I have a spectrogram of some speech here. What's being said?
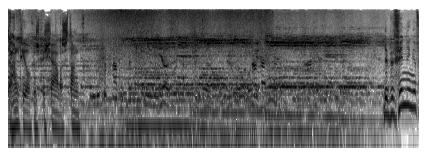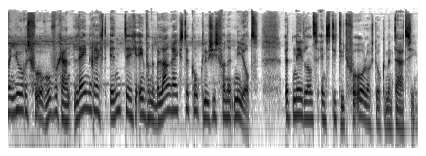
Er hangt hier ook een speciale stank. De bevindingen van Joris Voorhoeven gaan lijnrecht in tegen een van de belangrijkste conclusies van het NIOD, het Nederlands Instituut voor Oorlogsdocumentatie.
